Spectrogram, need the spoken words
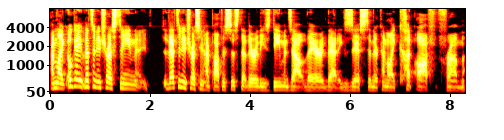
I'm like okay that's an interesting that's an interesting hypothesis that there are these demons out there that exist and they're kind of like cut off from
